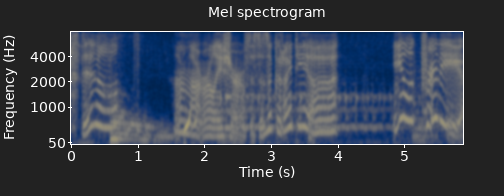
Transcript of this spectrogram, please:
still. I'm not really sure if this is a good idea. You look pretty.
